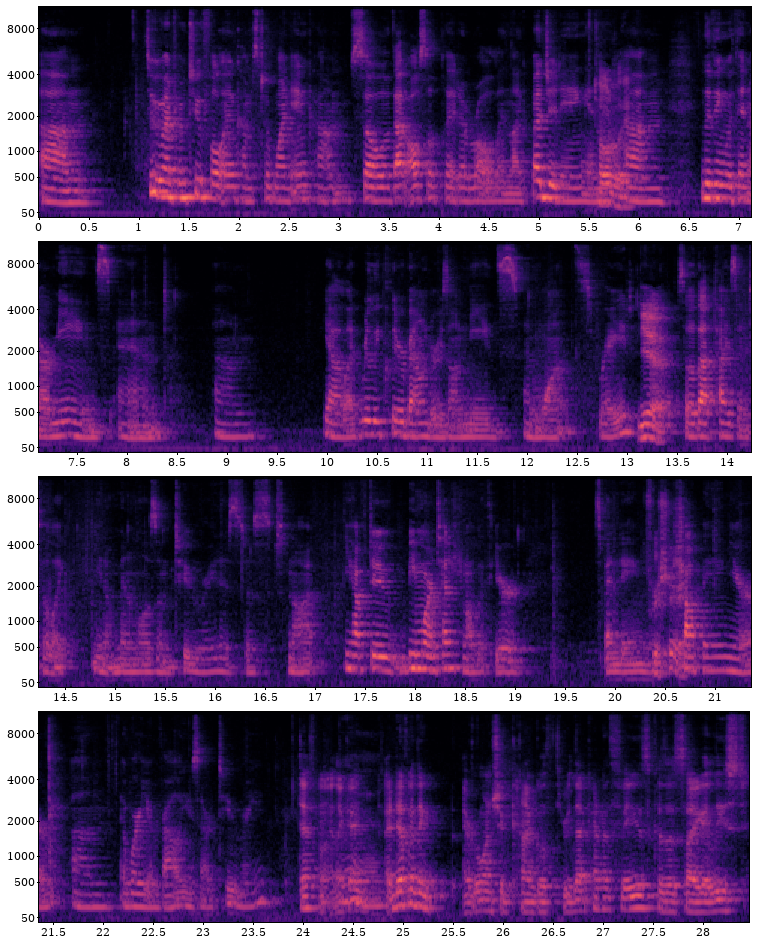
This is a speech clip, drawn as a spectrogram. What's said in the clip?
Um, so we went from two full incomes to one income. So that also played a role in like budgeting and Totally. um, living within our means and. Um, yeah, like really clear boundaries on needs and wants, right? Yeah. So that ties into like, you know, minimalism too, right? It's just not, you have to be more intentional with your spending, For sure. shopping, your, um, and where your values are too, right? Definitely. Like Yeah. I, I definitely think everyone should kind of go through that kind of phase because it's like at least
